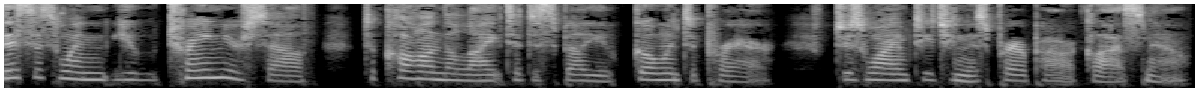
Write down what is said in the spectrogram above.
this is when you train yourself to call on the light to dispel you. Go into prayer, which is why I'm teaching this prayer power class now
